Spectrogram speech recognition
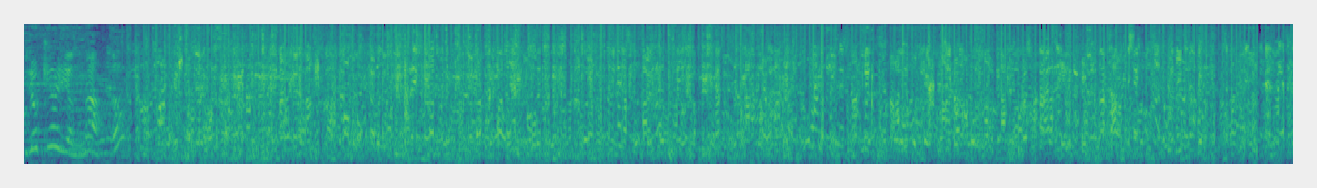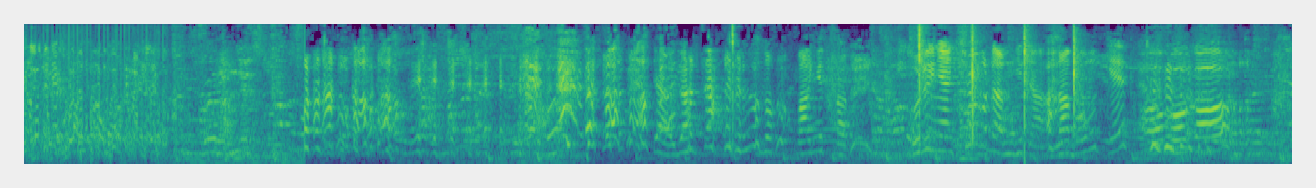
이렇게 흘렸나? 어? 야, 나 짜면서 너 망했다. 우리 그냥 추억으로 남기자. 나 먹을게. 어, 먹어.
